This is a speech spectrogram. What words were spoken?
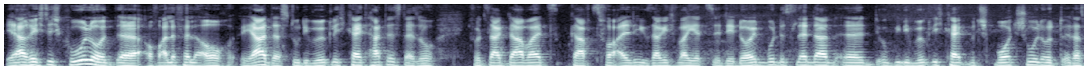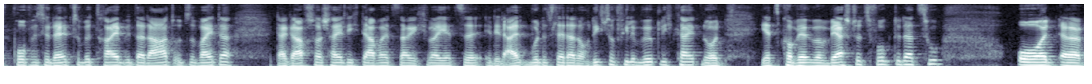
Ja, richtig cool und äh, auf alle Fälle auch, ja, dass du die Möglichkeit hattest. Also ich würde sagen, damals gab es vor allen Dingen, sage ich mal, jetzt in den neuen Bundesländern äh, irgendwie die Möglichkeit mit Sportschulen und äh, das professionell zu betreiben, Internat und so weiter. Da gab es wahrscheinlich damals, sage ich mal, jetzt äh, in den alten Bundesländern noch nicht so viele Möglichkeiten und jetzt kommen wir über mehr Stützpunkte dazu. Und äh,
